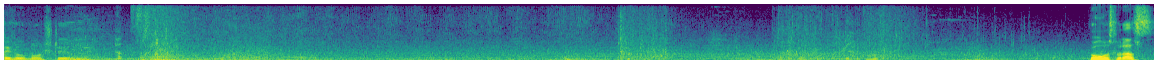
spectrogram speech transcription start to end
Safe noch stehen. Oh, was war das?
